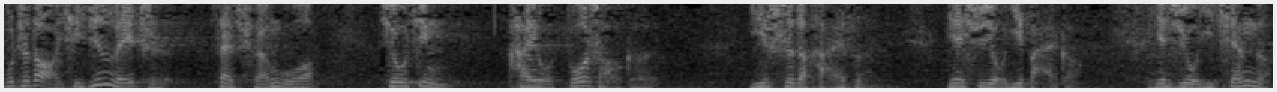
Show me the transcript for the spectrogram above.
不知道迄今为止，在全国究竟还有多少个遗失的孩子？也许有一百个，也许有一千个。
